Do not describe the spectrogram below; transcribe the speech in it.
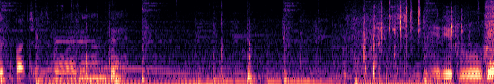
볼트 자리에 맞춰 들어가야 되는데 1이 두 개.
